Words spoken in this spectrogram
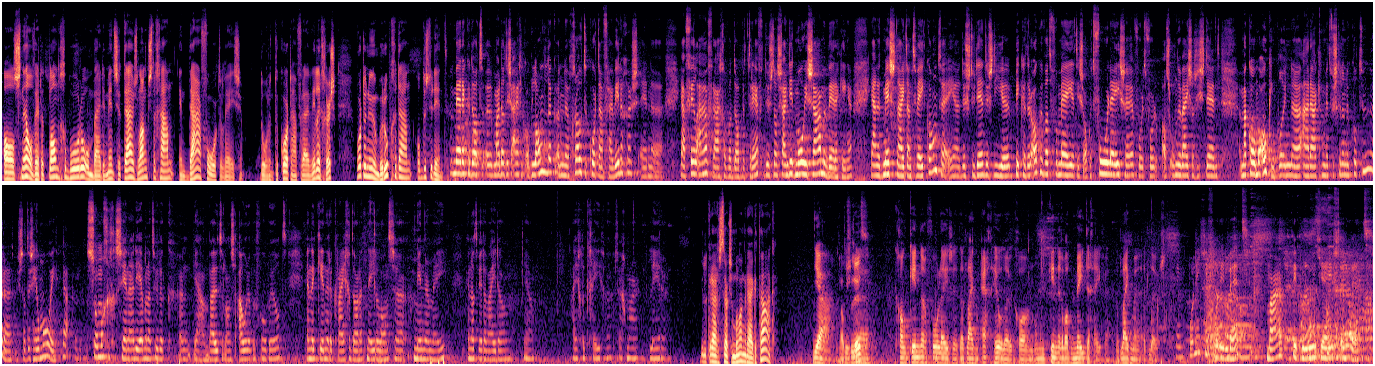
Al snel werd het plan geboren om bij de mensen thuis langs te gaan en daar voor te lezen. Door een tekort aan vrijwilligers wordt er nu een beroep gedaan op de studenten. We merken dat, maar dat is eigenlijk ook landelijk, een groot tekort aan vrijwilligers en ja, veel aanvragen wat dat betreft. Dus dan zijn dit mooie samenwerkingen. Ja, en het mes snijdt aan twee kanten. De studenten die pikken er ook weer wat van mee. Het is ook het voorlezen voor het, voor, als onderwijsassistent. Maar komen ook in, in aanraking met verschillende culturen. Dus dat is heel mooi. Ja. Sommige gezinnen die hebben natuurlijk een, ja, een buitenlandse ouder bijvoorbeeld. En de kinderen krijgen dan het Nederlandse minder mee. En dat willen wij dan ja, eigenlijk geven, zeg maar, leren. Jullie krijgen straks een belangrijke taak. Ja, absoluut. Uh, gewoon kinderen voorlezen, dat lijkt me echt heel leuk. Gewoon om die kinderen wat mee te geven. Dat lijkt me het leukst. Een ponnetje voor in bed, maar Pippeloentje heeft een pet.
